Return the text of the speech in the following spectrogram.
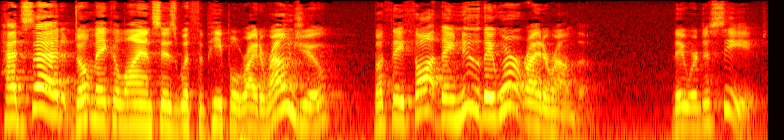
had said, Don't make alliances with the people right around you. But they thought they knew they weren't right around them. They were deceived.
